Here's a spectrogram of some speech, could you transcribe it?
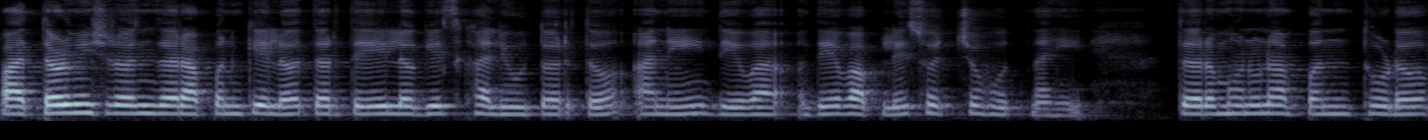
पातळ मिश्रण जर आपण केलं तर ते लगेच खाली उतरतं आणि देवा देव आपले स्वच्छ होत नाही. तर म्हणून आपण थोडं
